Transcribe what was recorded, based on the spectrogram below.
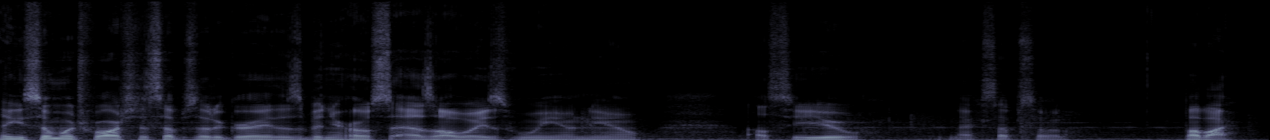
thank you so much for watching this episode of Grey. This has been your host, as always, Weoneo. I'll see you next episode. Bye bye.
